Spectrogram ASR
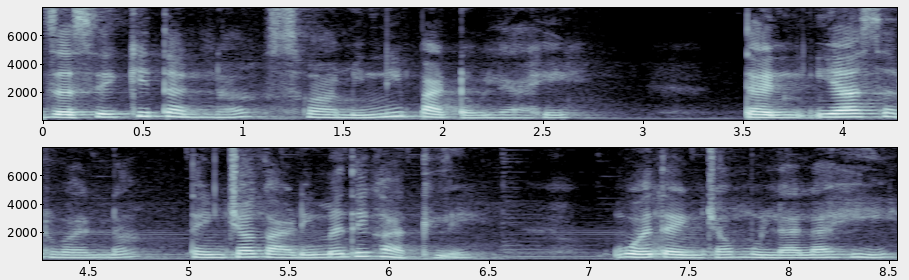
जसे की त्यांना स्वामींनी पाठवले आहे. त्यांनी या सर्वांना त्यांच्या गाडीमध्ये घातले व त्यांच्या मुलालाही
